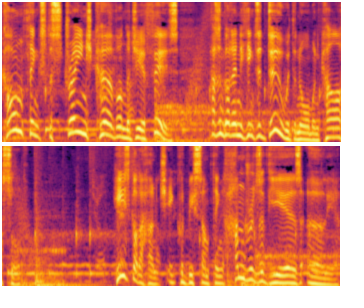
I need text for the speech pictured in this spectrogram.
Colm thinks the strange curve on the geophys hasn't got anything to do with the Norman castle. He's got a hunch it could be something hundreds of years earlier.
